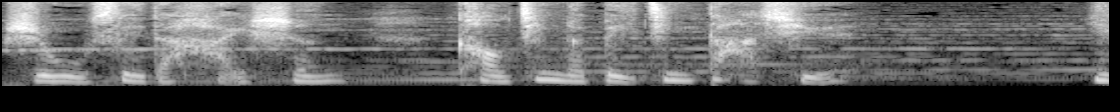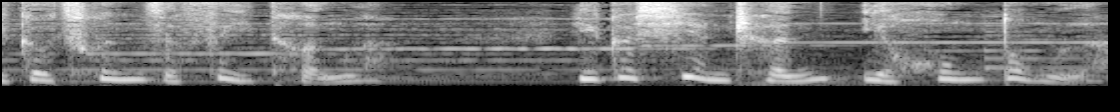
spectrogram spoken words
十五岁的海生考进了北京大学，一个村子沸腾了，一个县城也轰动了，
